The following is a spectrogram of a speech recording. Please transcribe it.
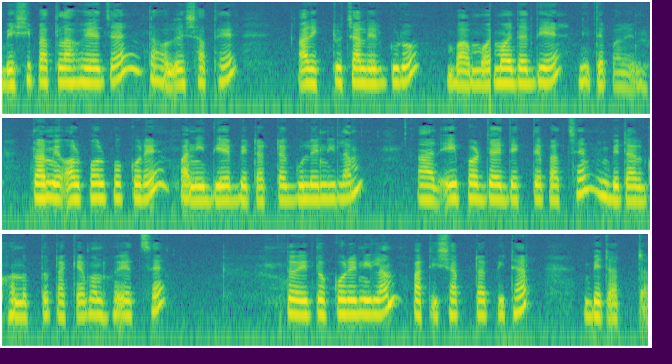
বেশি পাতলা হয়ে যায়, তাহলে সাথে আর একটু চালের গুঁড়ো বা ময়দা দিয়ে নিতে পারেন। তো আমি অল্প অল্প করে পানি দিয়ে বেটারটা গুলে নিলাম। আর এই পর্যায়ে দেখতে পাচ্ছেন বেটার ঘনত্বটা কেমন হয়েছে। তো এই তো করে নিলাম পাটিসাপটা, পিঠার বেটারটা।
